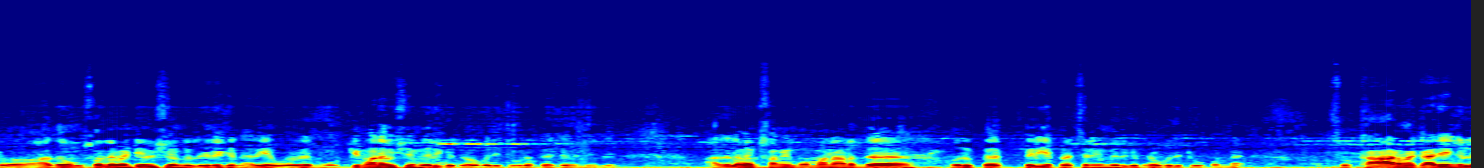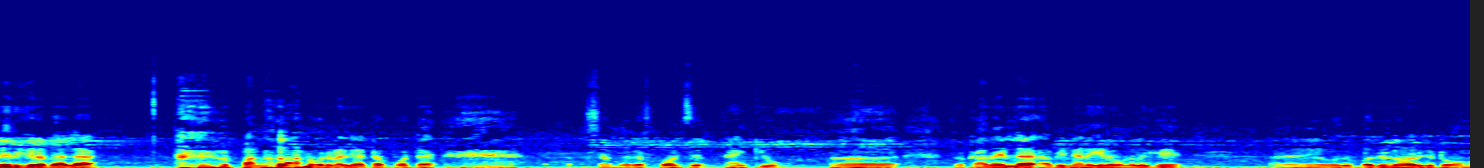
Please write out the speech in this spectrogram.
ஸோ அதுவும் சொல்ல வேண்டிய விஷயங்கள் இருக்குது நிறைய ஒரு முக்கியமான விஷயம் இருக்குது திரௌபதி டூவில் பேச வேண்டியது. அது இல்லாமல் சமீபமாக நடந்த ஒரு பெ- பெரிய பிரச்சனையும் இருக்குது திரௌபதி டூ பண்ண. ஸோ காரண காரியங்கள் இருக்கிறதால பண்ணலான்னு ஒரு விளையாட்டாக போட்டேன். செம்ம ரெஸ்பான்ஸு தேங்க்யூ ஸோ கதை இல்லை அப்படின்னு நினைக்கிறவங்களுக்கு ஒரு பதிலும் இருக்கட்டும்.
